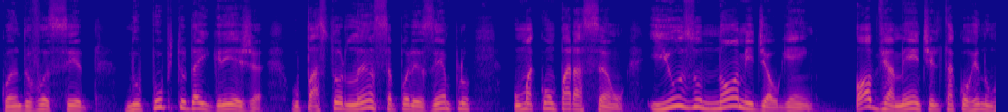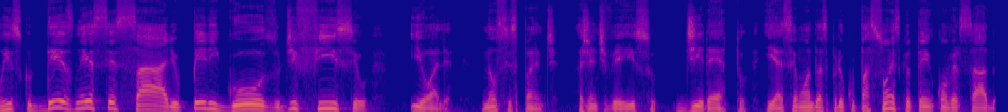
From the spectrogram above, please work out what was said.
Quando você, no púlpito da igreja, o pastor lança, por exemplo, uma comparação e usa o nome de alguém, obviamente ele está correndo um risco desnecessário, perigoso, difícil. E olha, não se espante. A gente vê isso direto. E essa é uma das preocupações que eu tenho conversado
